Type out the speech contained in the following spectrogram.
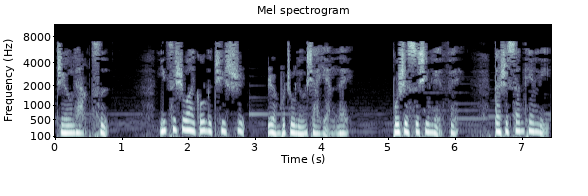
只有两次，一次是外公的去世，忍不住流下眼泪，不是撕心裂肺，但是三天里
